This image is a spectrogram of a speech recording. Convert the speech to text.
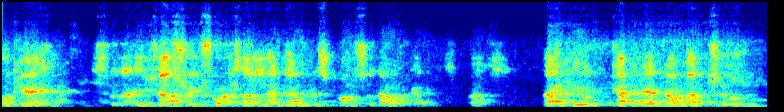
okay? So that you just read for us and let them respond so that we can discuss. Thank you. Candidate number two.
